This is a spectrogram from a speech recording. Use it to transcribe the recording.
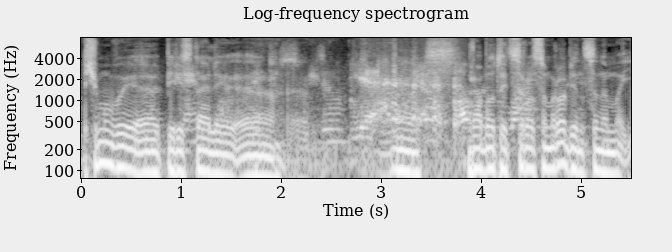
Почему вы э, перестали э, э, работать с Россом Робинсоном и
